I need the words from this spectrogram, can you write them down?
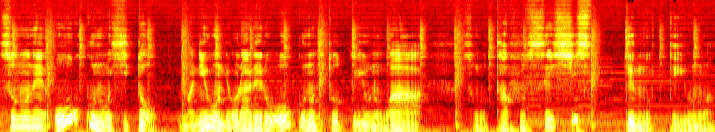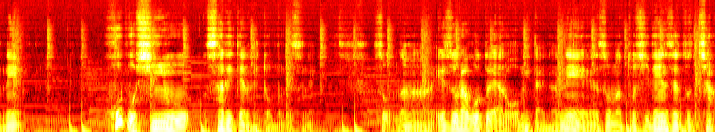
そのね、多くの人、まあ、日本におられる多くの人っていうのは、そのタフセシステムっていうのはね、ほぼ信用されてないと思うんですね。そんな絵空事やろみたいなね、そんな都市伝説ちゃ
